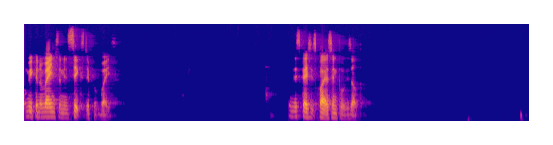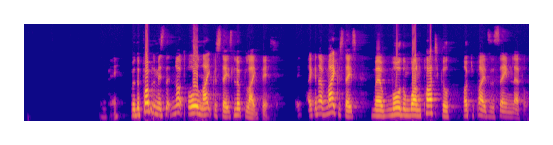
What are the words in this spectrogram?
and we can arrange them in six different ways. In this case, it's quite a simple result. Okay. But the problem is that not all microstates look like this. I can have microstates where more than one particle occupies the same level.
